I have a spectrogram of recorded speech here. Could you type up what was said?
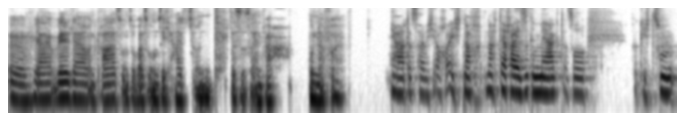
äh, ja, Wälder und Gras und sowas um sich hat. Und das ist einfach wundervoll. Ja, das habe ich auch echt nach, nach der Reise gemerkt. Also wirklich zum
